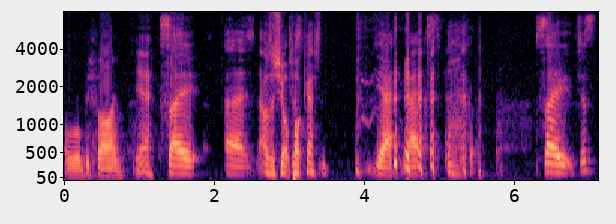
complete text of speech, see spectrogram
We'll be fine. Yeah, So uh, that was a short Just- podcast. yeah, next. so just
